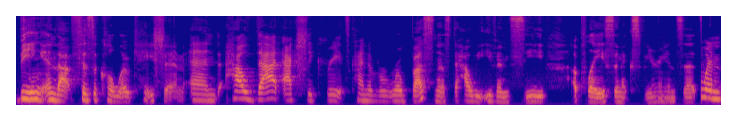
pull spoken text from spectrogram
being in that physical location and how that actually creates kind of a robustness to how we even see a place and experience it. When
